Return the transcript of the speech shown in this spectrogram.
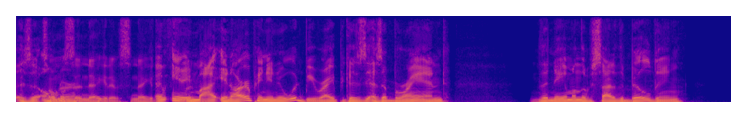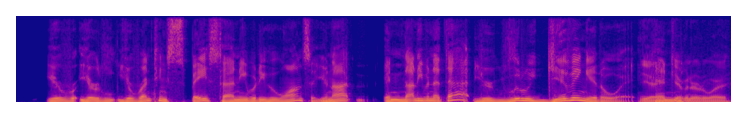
as an it's almost a owner? negative. It's a in, negative. in my in our opinion it would be, right? Because as a brand, the name on the side of the building, you're you're you're renting space to anybody who wants it. You're not and not even at that. You're literally giving it away. yeah, and giving it away.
